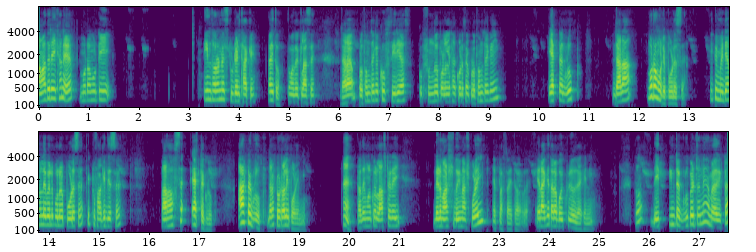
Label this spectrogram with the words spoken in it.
আমাদের এখানে মোটামুটি তিন ধরনের স্টুডেন্ট থাকে, তাই তো? তোমাদের ক্লাসে যারা প্রথম থেকে খুব সিরিয়াস খুব সুন্দর পড়ালেখা করেছে প্রথম থেকেই একটা গ্রুপ যারা মোটামুটি পড়েছে, একটু মিডিয়াম লেভেলে পড়ে, পড়েছে, একটু ফাঁকি দিয়েছে, তারা হচ্ছে একটা গ্রুপ আর একটা গ্রুপ যারা টোটালি পড়েনি হ্যাঁ তাদের মনে করো লাস্টের এই দেড় মাস, দুই মাস পরেই এ প্লাস পাইতে হবে। এর আগে তারা বই খুঁজেও দেখেনি। তো এই তিনটা গ্রুপের জন্য আমরা একটা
